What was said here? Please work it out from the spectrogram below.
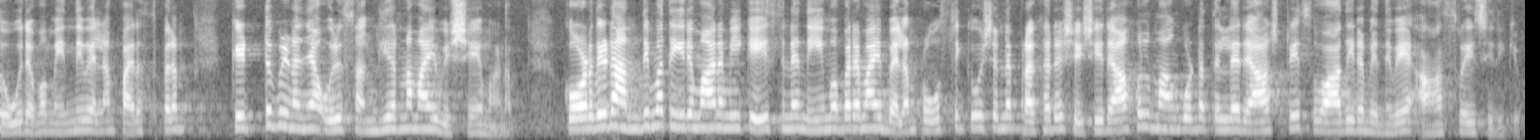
ഗൗരവം എന്നിവയെല്ലാം പരസ്പരം കെട്ടുപിണഞ്ഞ ഒരു സങ്കീർണമായ വിഷയമാണ്. കോടതിയുടെ അന്തിമ തീരുമാനം ഈ കേസിന്റെ നിയമപരമായ ബലം പ്രോസിക്യൂഷന്റെ പ്രഹരശേഷി രാഹുൽ മാങ്കൂട്ടത്തിലെ രാഷ്ട്രീയ സ്വാധീനം എന്നിവയെ ആശ്രയിച്ചിരിക്കും.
